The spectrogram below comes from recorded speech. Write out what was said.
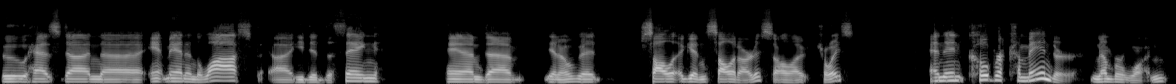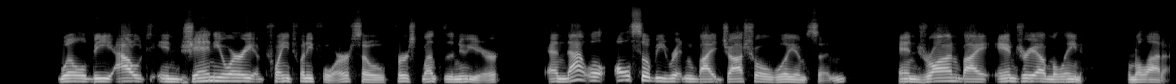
who has done uh, Ant Man and the Wasp. Uh, he did The Thing. And, um, you know, solid, again, solid artist, solid choice. And then Cobra Commander number one will be out in January of 2024, so first month of the new year. And that will also be written by Joshua Williamson and drawn by Andrea Molina or Milana.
